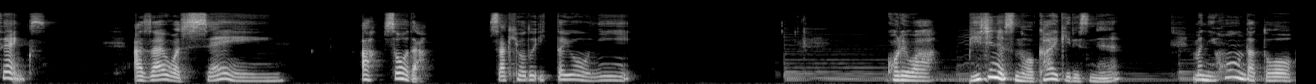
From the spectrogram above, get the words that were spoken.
Thanks. As I was saying. あ、そうだ。先ほど言ったように、これはビジネスの会議ですね。まあ、日本だと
